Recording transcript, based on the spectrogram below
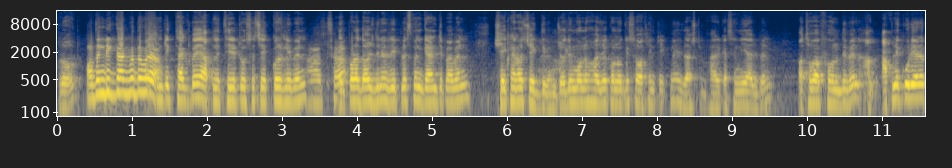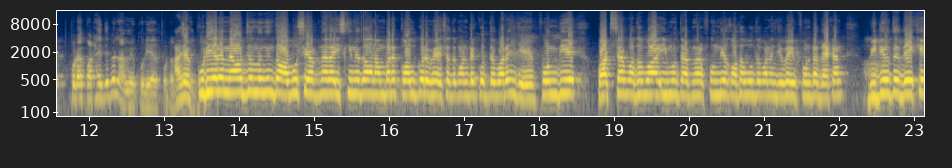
প্রো অথেন্টিক থাকবে তো ভাই অথেন্টিক থাকবে আপনি থ্রি টুসে চেক করে নেবেন। আচ্ছা। এরপরে দিনের রিপ্লেসমেন্ট গ্যারান্টি পাবেন সেইখানেও চেক দিবেন। যদি মনে হয় যে কোনো কিছু অথেন্টিক নেই জাস্ট ভাইয়ের কাছে নিয়ে আসবেন। অথবা ফোন দিবেন। আপনি কুরিয়ারে প্রোডাক্ট পাঠিয়ে দিবেন আমিও কুরিয়ার প্রোডাক্ট আচ্ছা কুরিয়ারে নেওয়ার জন্য কিন্তু অবশ্যই আপনারা স্ক্রিনে দেওয়া নাম্বারে কল করে ভাইয়ের সাথে কন্ট্যাক্ট করতে পারেন যে ফোন দিয়ে হোয়াটসঅ্যাপ অথবা ইমোতে আপনারা ফোন দিয়ে কথা বলতে পারেন যে ভাই ফোনটা দেখান। ভিডিওতে দেখে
